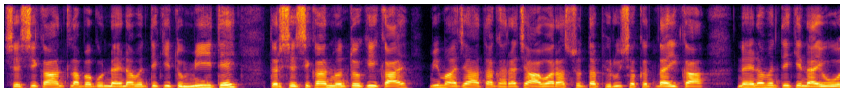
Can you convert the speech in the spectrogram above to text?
शशिकांतला बघून नैना म्हणते की तुम्ही इथे? तर शशिकांत म्हणतो की काय? मी माझ्या आता घराच्या आवारात सुद्धा फिरू शकत नाही का? नैना म्हणते की नाही हो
